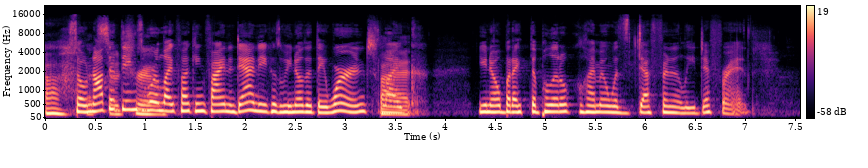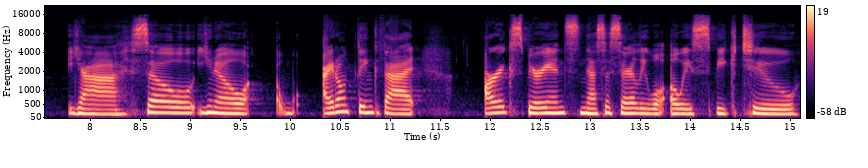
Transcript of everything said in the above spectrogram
Ah, so not that's so that things true. were like fucking fine and dandy because we know that they weren't. But- like, you know, but I, the political climate was definitely different. Yeah. So, you know, I don't think that our experience necessarily will always speak to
